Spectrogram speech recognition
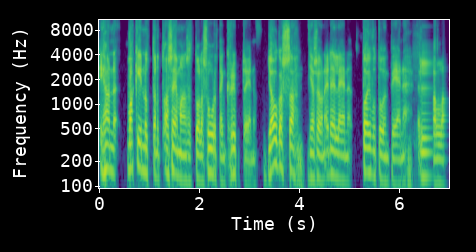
ihan vakiinnuttanut asemansa tuolla suurten kryptojen joukossa, ja se on edelleen toivotuimpien listalla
